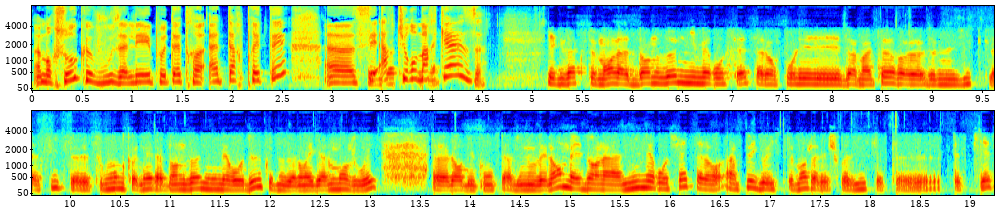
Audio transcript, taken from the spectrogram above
un morceau que vous allez peut-être interpréter. Euh, c'est. Arturo Marquez. Exactement, la danzone numéro 7. Alors pour les amateurs de musique classique, tout le monde connaît la danzone numéro 2 que nous allons également jouer lors du concert du Nouvel An. Mais dans la numéro 7, alors un peu égoïstement, j'avais choisi cette pièce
